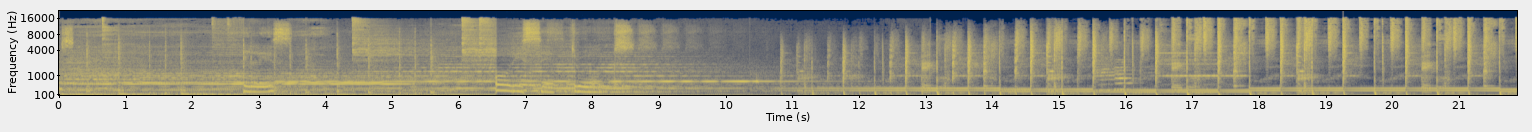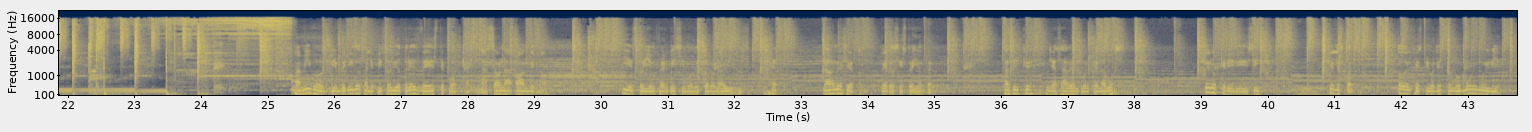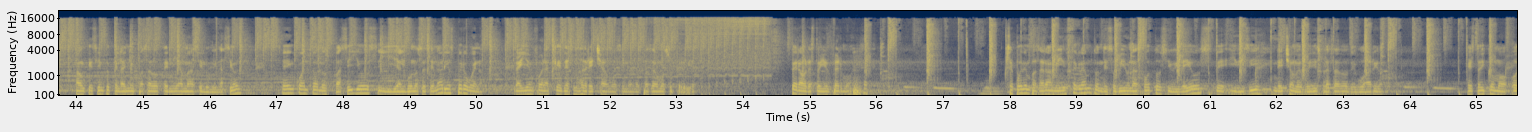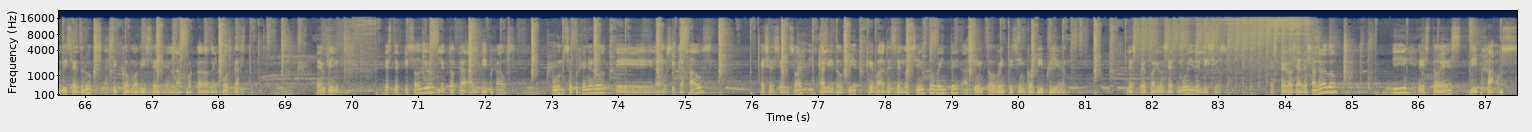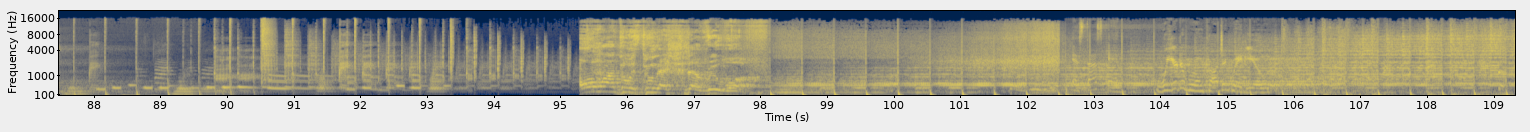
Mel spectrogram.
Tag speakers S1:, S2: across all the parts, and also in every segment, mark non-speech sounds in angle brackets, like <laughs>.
S1: Es.
S2: Amigos, bienvenidos al episodio 3 de este podcast, La Zona On The Go. Y estoy enfermísimo de coronavirus. <laughs> no, no es cierto, pero sí estoy enfermo. Así que ya saben por qué la voz. Pero querido sí, ¿qué les cuento? Todo el festival estuvo muy muy bien, aunque siento que el año pasado tenía más iluminación en cuanto a los pasillos y algunos escenarios, pero bueno, de ahí en fuera que desmadre echamos y nos lo pasamos súper bien pero ahora estoy enfermo. <laughs> Se pueden pasar a mi Instagram donde subí unas fotos y videos de EDC. De hecho me fui disfrazado de Wario. Estoy como Odyssey Drugs, así como dice en la portada del podcast. En fin, este episodio le toca al Deep House, un subgénero de la música house. Ese sensual y cálido beat que va desde los 120 a 125 BPM. Les preparé un set muy delicioso. Espero sea de su agrado. Y esto es Deep House.
S3: I do is do that shit that real war.
S4: Estás en Weird Room Project Radio.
